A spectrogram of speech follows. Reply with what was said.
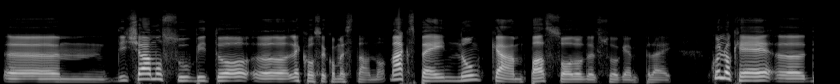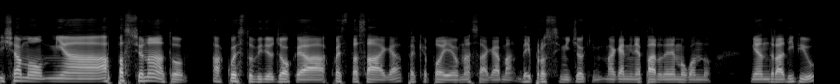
ehm, diciamo subito eh, le cose come stanno. Max Payne non campa solo del suo gameplay. Quello che, eh, diciamo, mi ha appassionato a questo videogioco e a questa saga, perché poi è una saga, ma dei prossimi giochi magari ne parleremo quando mi andrà di più.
